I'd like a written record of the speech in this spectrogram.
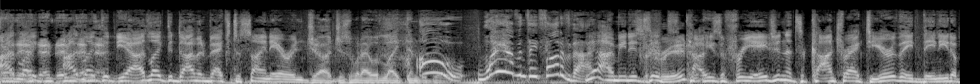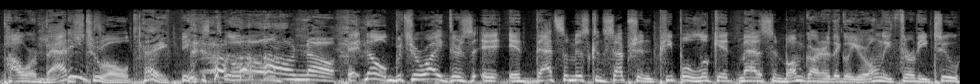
I'd like, and, and, I'd like the, yeah, I'd like the Diamondbacks to sign Aaron Judge. Is what I would like them to oh, do. why haven't they thought of that? Yeah, I mean, it's, it's a he's a free agent. It's a contract year. They they need a power bat. He's too old. Hey, he's too old. oh no, it, no. But you're right. There's it, it, that's a misconception. People look at Madison Bumgarner. They go, "You're only 32."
